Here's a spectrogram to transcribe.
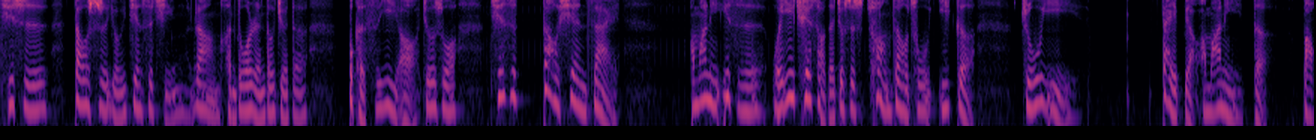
其实倒是有一件事情让很多人都觉得不可思议哦，就是说，其实到现在阿玛尼一直唯一缺少的就是创造出一个足以。代表阿玛尼的包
